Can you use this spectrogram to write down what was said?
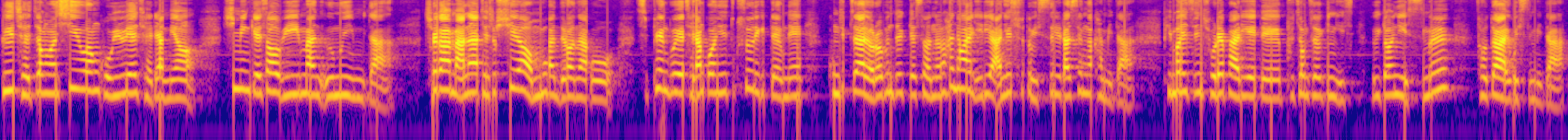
그 제정은 시의원 고유의 재량며 시민께서 위임한 의무입니다. 죄가 많아질수록 시의 업무가 늘어나고 집행부의 재량권이 축소되기 때문에 공직자 여러분들께서는 환영할 일이 아닐 수도 있으리라 생각합니다. 빈번해진 조례 발의에 대해 부정적인 이- 의견이 있음을 저도 알고 있습니다.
